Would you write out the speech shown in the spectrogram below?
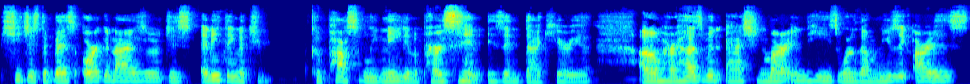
she's just the best organizer. Just anything that you could possibly need in a person is in Dicuria. Um, her husband, Ashton Martin, he's one of the music artists.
